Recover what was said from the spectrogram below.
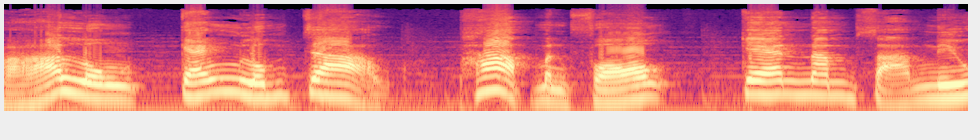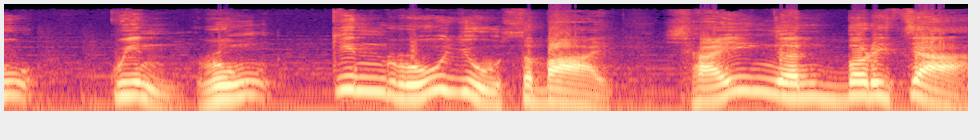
ขาลงแก๊งล้มเจ้า ภาพมันฟ้อง แกนนำสามนิ้ว กวินรุง้ง กินหรูอยู่สบาย ใช้เงินบริจาค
